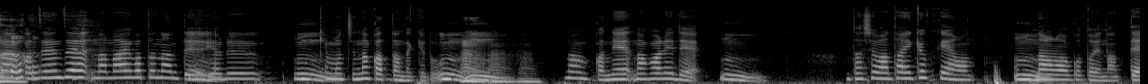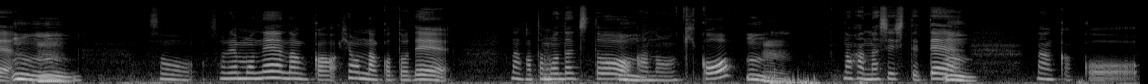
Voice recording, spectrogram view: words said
なんか全然習い事なんてやるうん気持ちなかったんだけど、うん。うん。うんうんなんかね流れで。うん。私は太極拳をうん。習うことになって、うんうん。そう。それもねなんかひょんなことでなんか友達と、うん。あの気候ううんん。の話してて、うんなんかこ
